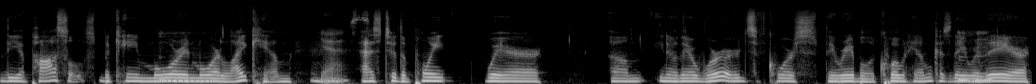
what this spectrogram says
the apostles became more and more like him, Yes. as to the point where um, you know their words, of course, they were able to quote him because they were Mhm. there,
